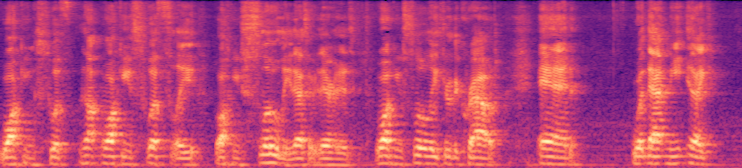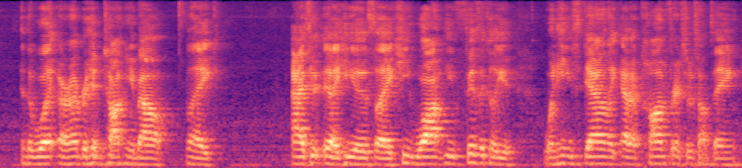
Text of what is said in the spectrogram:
walking swift, not walking swiftly, walking slowly. That's what there it is. Walking slowly through the crowd, and what that means, like, and the what I remember him talking about, like, as like he is like he walk he physically when he's down like at a conference or something,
